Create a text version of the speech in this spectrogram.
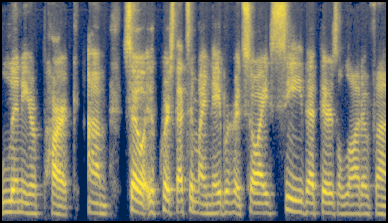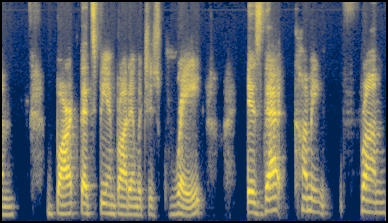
linear park. Um, so of course that's in my neighborhood. So I see that there's a lot of um, bark that's being brought in, which is great. Is that coming from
